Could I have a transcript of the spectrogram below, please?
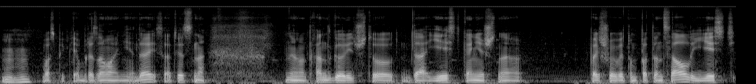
Мгм. в аспекте образования, да, и, соответственно, ну, вот Ханс говорит, что да, есть, конечно, большой в этом потенциал, есть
